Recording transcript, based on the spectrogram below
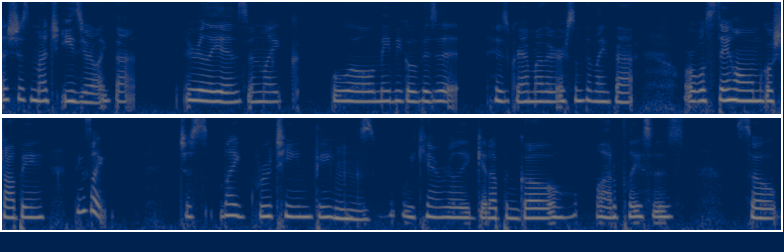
It's just much easier like that. It really is, and like we'll maybe go visit his grandmother or something like that, or we'll stay home, go shopping, things like just like routine things. Mm-hmm. We can't really get up and go a lot of places, so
